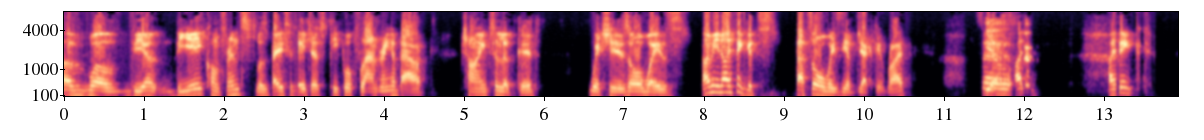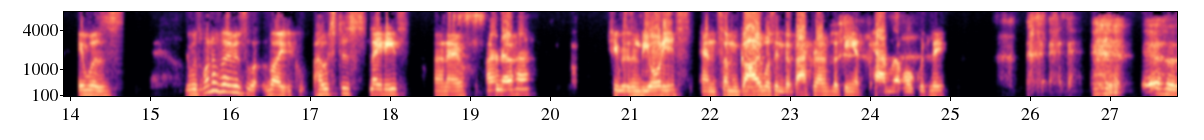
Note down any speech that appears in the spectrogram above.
Uh, well, the uh, the EA conference was basically just people floundering about, trying to look good, which is always. I mean, I think it's that's always the objective, right? So Yeah. I, I think it was it was one of those like hostess ladies. I don't know. I don't know her. She was in the audience, and some guy was in the background looking at camera awkwardly. yeah, yeah,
